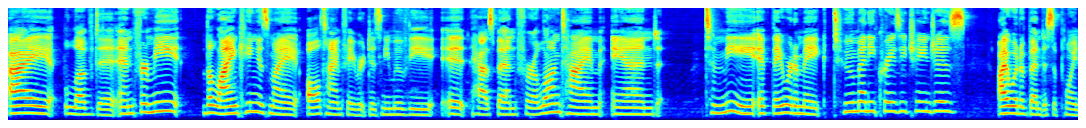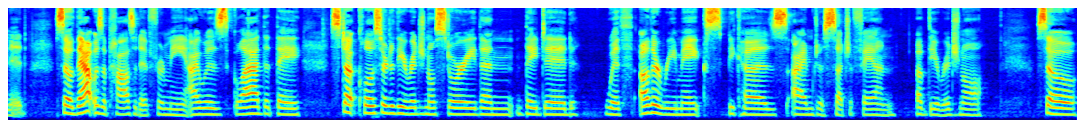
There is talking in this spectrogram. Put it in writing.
I loved it. And for me, The Lion King is my all time favorite Disney movie. It has been for a long time. And to me, if they were to make too many crazy changes, I would have been disappointed. So that was a positive for me. I was glad that they stuck closer to the original story than they did with other remakes because I'm just such a fan of the original. So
